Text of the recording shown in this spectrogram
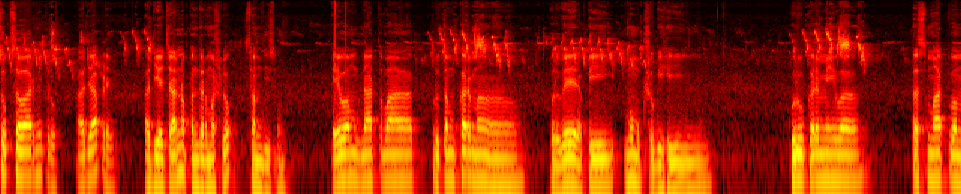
શુભ સવાર મિત્રો. આજે આપણે અધ્યાય ચારનો પંદરમો શ્લોક સમજીશું. એવમ જ્ઞાત્વા કૃતમ કર્મ પૂર્વેરપી મુમુક્ષુભિ. કુરુ કર્મેવ તસ્માત્વમ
